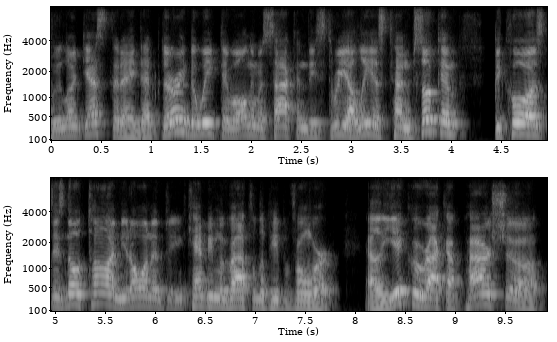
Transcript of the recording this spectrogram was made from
we learned yesterday, that during the week they were only massacring these three aliyahs, ten psukim, because there's no time. You don't want to, you can't be mavatal the people from work. El Yikuraka Parsha,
